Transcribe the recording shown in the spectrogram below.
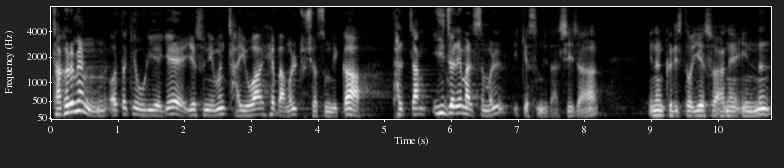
자, 그러면 어떻게 우리에게 예수님은 자유와 해방을 주셨습니까? 8장 2절의 말씀을 읽겠습니다. 시작. 이는 그리스도 예수 안에 있는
